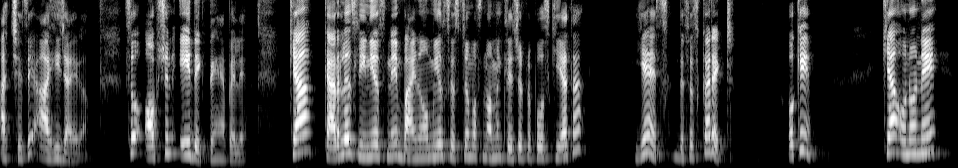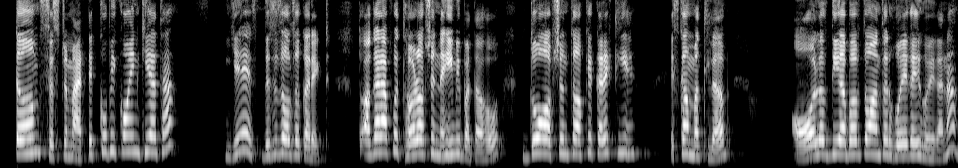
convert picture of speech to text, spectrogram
अच्छे से आ ही जाएगा। सो ऑप्शन ए देखते हैं पहले। क्या कैरलस लीनियस ने binomial system of naming propose किया था? Yes this is correct okay क्या उन्होंने टर्म सिस्टमैटिक को भी कॉइन किया था? Yes this is also correct तो अगर आपको थर्ड ऑप्शन नहीं भी पता हो, दो ऑप्शन तो आपके करेक्ट ही हैं। इसका मतलब ऑल ऑफ़ दी अबव तो आंसर होएगा ही होएगा ना?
